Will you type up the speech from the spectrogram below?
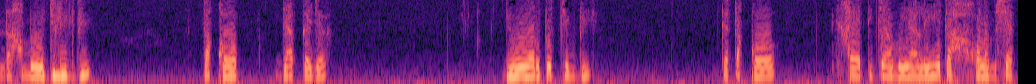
ndax mooy julit bi taqoog jàkka di woor bëccëg bi te taqoo xeeti jaamu yàlla yi tax xolam set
